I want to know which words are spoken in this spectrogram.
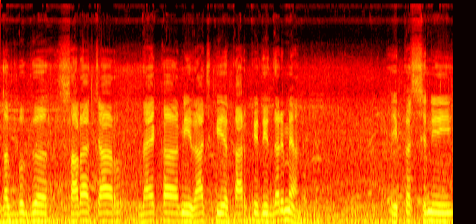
લગભગ સાડા ચાર દાયકાની રાજકીય કારકિર્દી દરમિયાન એ કચ્છની,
